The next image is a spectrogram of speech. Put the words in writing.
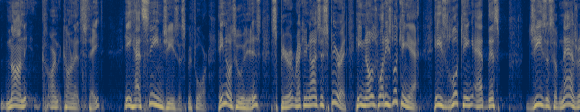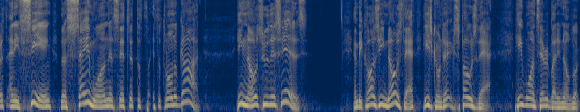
non incarnate state, he has seen Jesus before. He knows who it is. Spirit recognizes spirit. He knows what he's looking at. He's looking at this Jesus of Nazareth, and he's seeing the same one that sits at the, at the throne of God. He knows who this is. And because he knows that, he's going to expose that. He wants everybody to know look,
